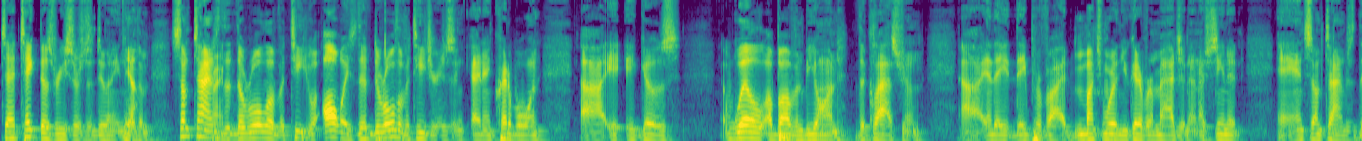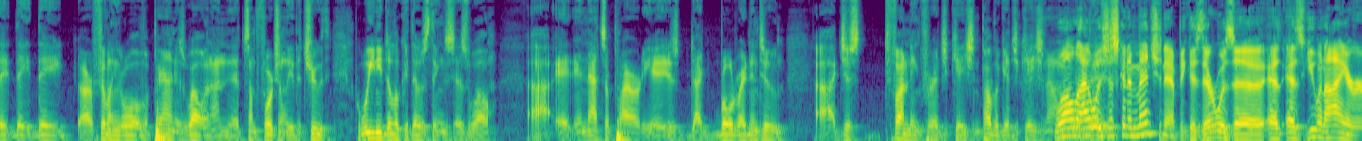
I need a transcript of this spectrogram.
to take those resources and do anything yeah. with them. Sometimes right. the, the, role of a teacher, always the, the, role of a teacher is an incredible one. Uh, it, it, goes well above and beyond the classroom, uh, and they, they provide much more than you could ever imagine. And I've seen it. And sometimes they, they, they are filling the role of a parent as well, and that's unfortunately the truth. But we need to look at those things as well. Uh, and, and, that's a priority. Is, I rolled right into uh, just funding for education, public education. well, I was just going to mention that because there was a, as, as you and I are,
